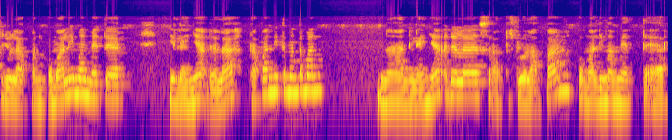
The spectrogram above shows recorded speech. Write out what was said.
78,5 meter. Nilainya adalah berapa nih teman-teman? Nah, nilainya adalah 128,5 meter.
